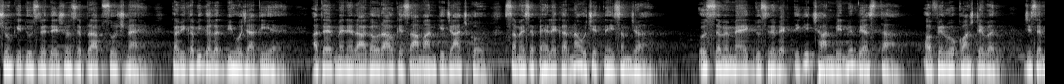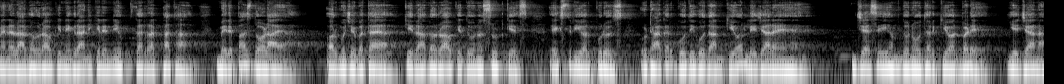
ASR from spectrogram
चूँकि दूसरे देशों से प्राप्त सूचनाएँ कभी कभी गलत भी हो जाती है, अतएव मैंने राघव राव के सामान की जाँच को समय से पहले करना उचित नहीं समझा। उस समय मैं एक दूसरे व्यक्ति की छानबीन में व्यस्त था और फिर वो कांस्टेबल, जिसे मैंने राघव राव की निगरानी के लिए नियुक्त कर रखा था, मेरे पास दौड़ा आया और मुझे बताया कि राघव राव के दोनों सूटकेस, एक स्त्री और पुरुष, उठाकर गोदी गोदाम की ओर ले जा रहे हैं। जैसे ही हम दोनों उधर की ओर बढ़े, ये जाना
